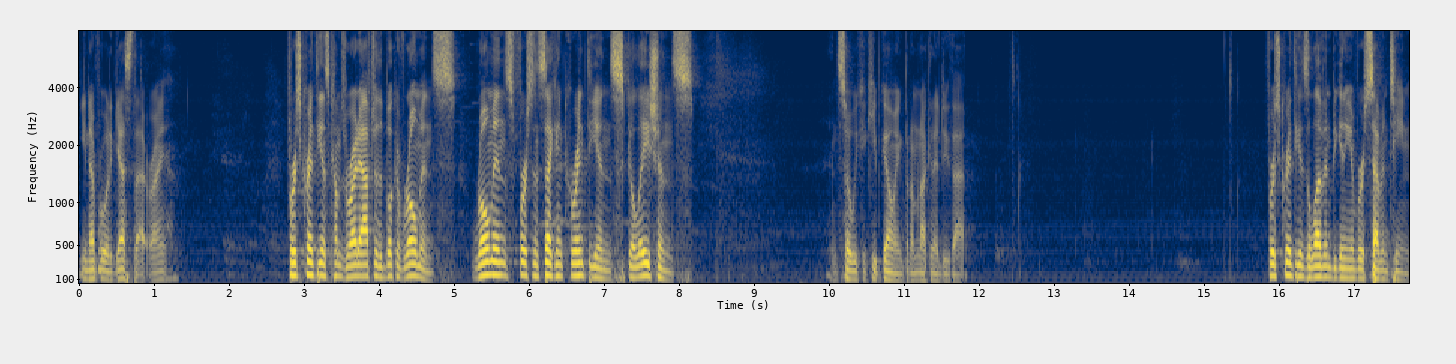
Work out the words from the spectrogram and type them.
You never would have guessed that, right? 1 Corinthians comes right after the book of Romans. Romans, 1st and 2nd Corinthians, Galatians. And so we could keep going, but I'm not going to do that. 1 Corinthians 11, beginning in verse 17.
